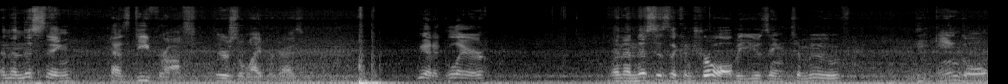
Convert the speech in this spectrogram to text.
and then this thing has defrost. There's the wiper, guys. We had a glare, and then this is the control I'll be using to move the angle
